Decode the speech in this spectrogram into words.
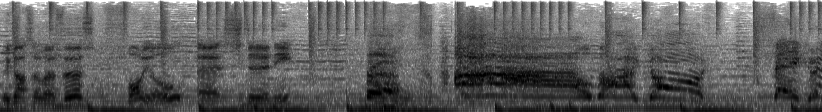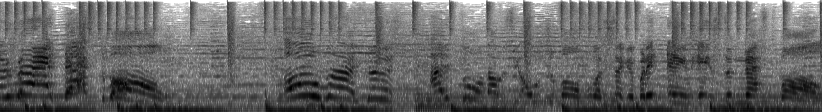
We got a reverse foil uh, Sterney. Oh my god! Secret Red Nest Ball! Oh my goodness! I thought that was the Ultra Ball for a second, but it ain't. It's the Nest Ball.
